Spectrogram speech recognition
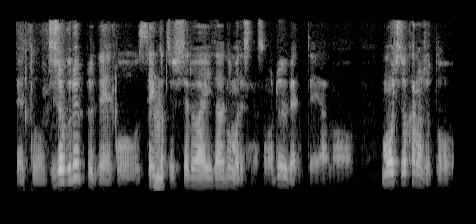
えっと、自助グループでこう生活してる間にもですね、そのルーベンってあの、もう一度彼女と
